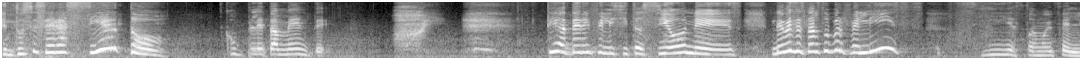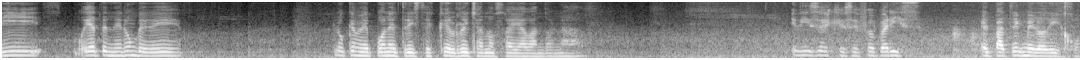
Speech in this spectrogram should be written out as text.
Entonces era cierto. Completamente. Ay, tía Tere, felicitaciones. Debes estar súper feliz. Sí, estoy muy feliz. Voy a tener un bebé. Lo que me pone triste es que el Richard nos haya abandonado. Y dices que se fue a París. El Patrick me lo dijo.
